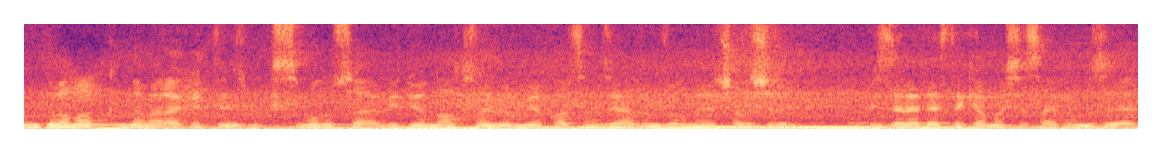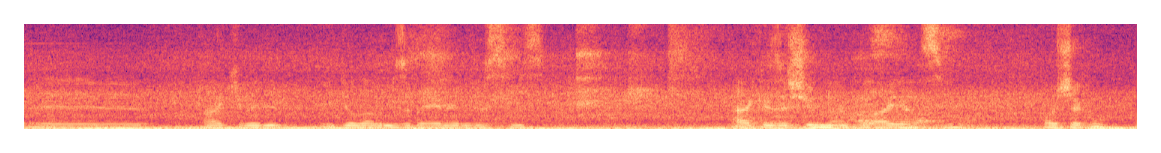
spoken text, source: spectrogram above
Uygulama hakkında merak ettiğiniz bir kısım olursa videonun altına yorum yaparsanız yardımcı olmaya çalışırım. Bizlere destek amaçlı sayfamızı eee, takip edip videolarımızı beğenebilirsiniz. Herkese şimdiden kolay gelsin. Hoşçakalın.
